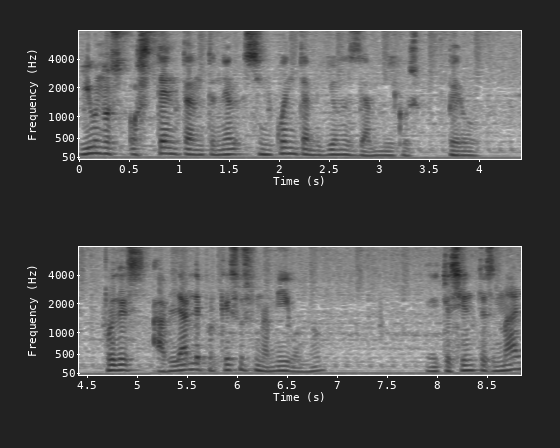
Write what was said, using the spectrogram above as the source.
Y unos ostentan tener 50 millones de amigos, pero puedes hablarle porque eso es un amigo, ¿no? Eh, te sientes mal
